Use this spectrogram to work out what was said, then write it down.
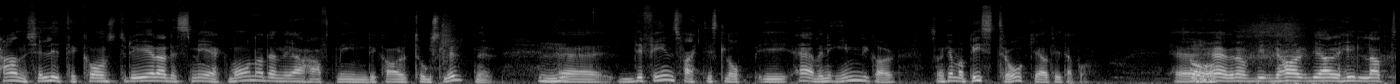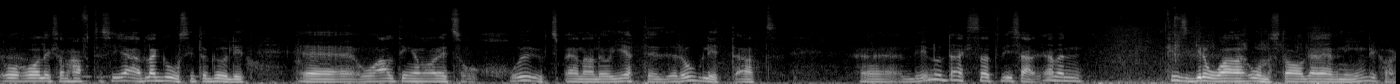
kanske lite konstruerade smekmånaden vi har haft med Indycar tog slut nu. Mm. Eh, det finns faktiskt lopp i, även i Indycar som kan vara pisstråkiga att titta på. Eh, ja. Även om vi, vi, har, vi har hyllat och, och liksom haft det så jävla gosigt och gulligt eh, och allting har varit så sjukt spännande och jätteroligt att eh, det är nog dags att vi så här, ja men finns gråa onsdagar även i Indycar.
